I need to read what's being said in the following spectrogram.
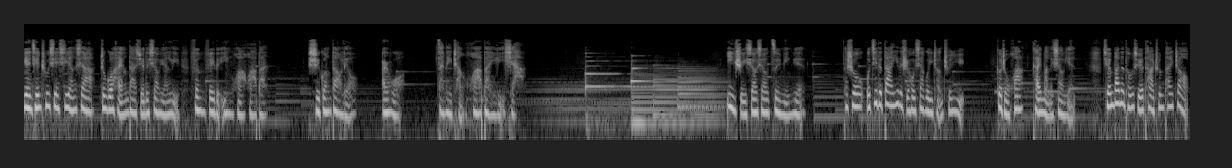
眼前出现夕阳下中国海洋大学的校园里纷飞的樱花花瓣，时光倒流，而我，在那场花瓣雨下。易水潇潇醉明月，他说：“我记得大一的时候下过一场春雨，各种花开满了校园，全班的同学踏春拍照，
